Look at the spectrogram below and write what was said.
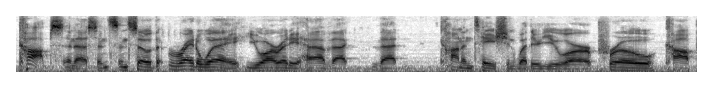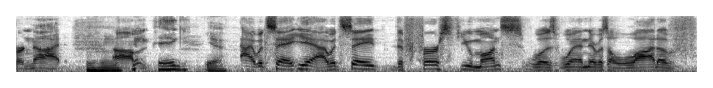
cops in essence, and so that right away you already have that that connotation whether you are pro cop or not. Um, Pig. Yeah. I would say, yeah, I would say the first few months was when there was a lot of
